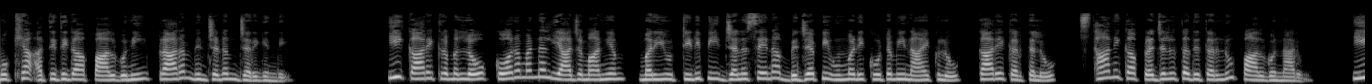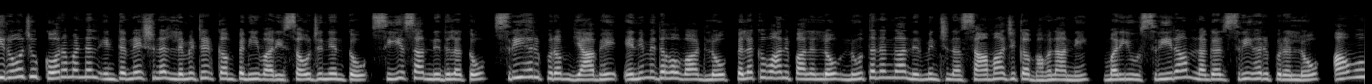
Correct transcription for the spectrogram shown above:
ముఖ్య అతిథిగా పాల్గొని ప్రారంభించడం జరిగింది. ఈ కార్యక్రమంలో కోరమండల్ యాజమాన్యం మరియు టిడిపి జనసేన బిజెపి ఉమ్మడి కూటమి నాయకులు కార్యకర్తలు స్థానిక ప్రజలు తదితరులు పాల్గొన్నారు. ఈ రోజు కోరమండల్ ఇంటర్నేషనల్ లిమిటెడ్ కంపెనీ వారి సౌజన్యంతో సిఎస్ఆర్ నిధులతో శ్రీహరిపురం యాభై ఎనిమిదవ వార్డులో పిలకవానిపాలెంలో నూతనంగా నిర్మించిన సామాజిక భవనాన్ని మరియు శ్రీరామ్ నగర్ శ్రీహరిపురంలో ఆవో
